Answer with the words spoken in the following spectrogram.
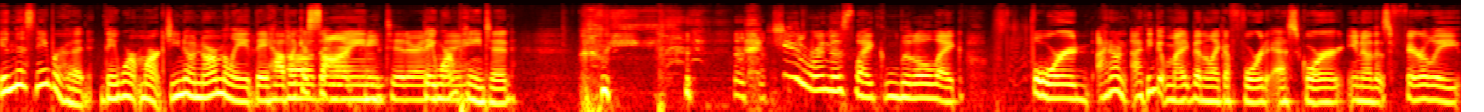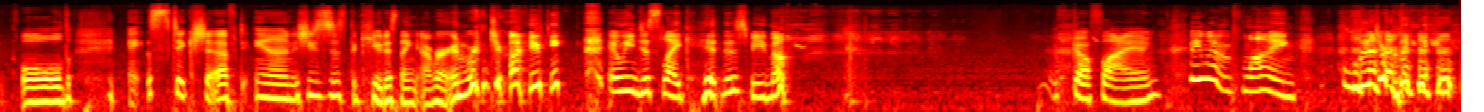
In this neighborhood, they weren't marked. You know, normally they have like Oh, a they weren't sign. painted or They weren't painted. She's wearing this like little like Ford. I don't. I think it might have been like a Ford Escort. You know, that's fairly old, eh, stick shift, and she's just the cutest thing ever. And we're driving, and we just like hit the speed bump. Go flying. We went flying, literally.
